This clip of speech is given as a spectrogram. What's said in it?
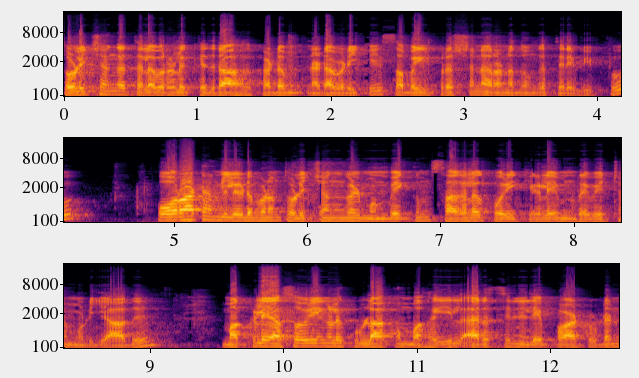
தொழிற்சங்க தலைவர்களுக்கு எதிராக கடும் நடவடிக்கை சபையில் பிரசன்ன ரணதுங்க தெரிவிப்பு. போராட்டங்களில் ஈடுபடும் தொழிற்சங்கங்கள் முன்வைக்கும் சகல கோரிக்கைகளையும் நிறைவேற்ற முடியாது. மக்களை அசௌகரியங்களுக்குள்ளாக்கும் வகையில் அரசின் நிலைப்பாட்டுடன்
